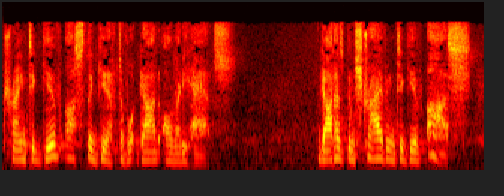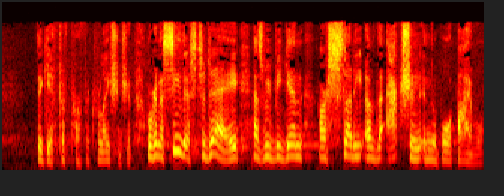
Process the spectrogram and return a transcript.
trying to give us the gift of what God already has. God has been striving to give us the gift of perfect relationship. We're going to see this today as we begin our study of the action in the Bible.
